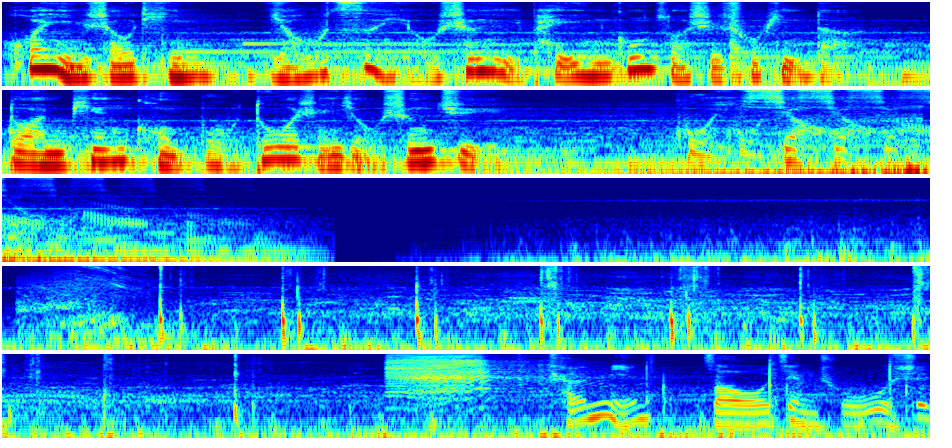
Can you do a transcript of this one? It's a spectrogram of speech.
欢迎收听由自由声意配音工作室出品的短篇恐怖多人有声剧《鬼笑》。陈明走进储物室，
